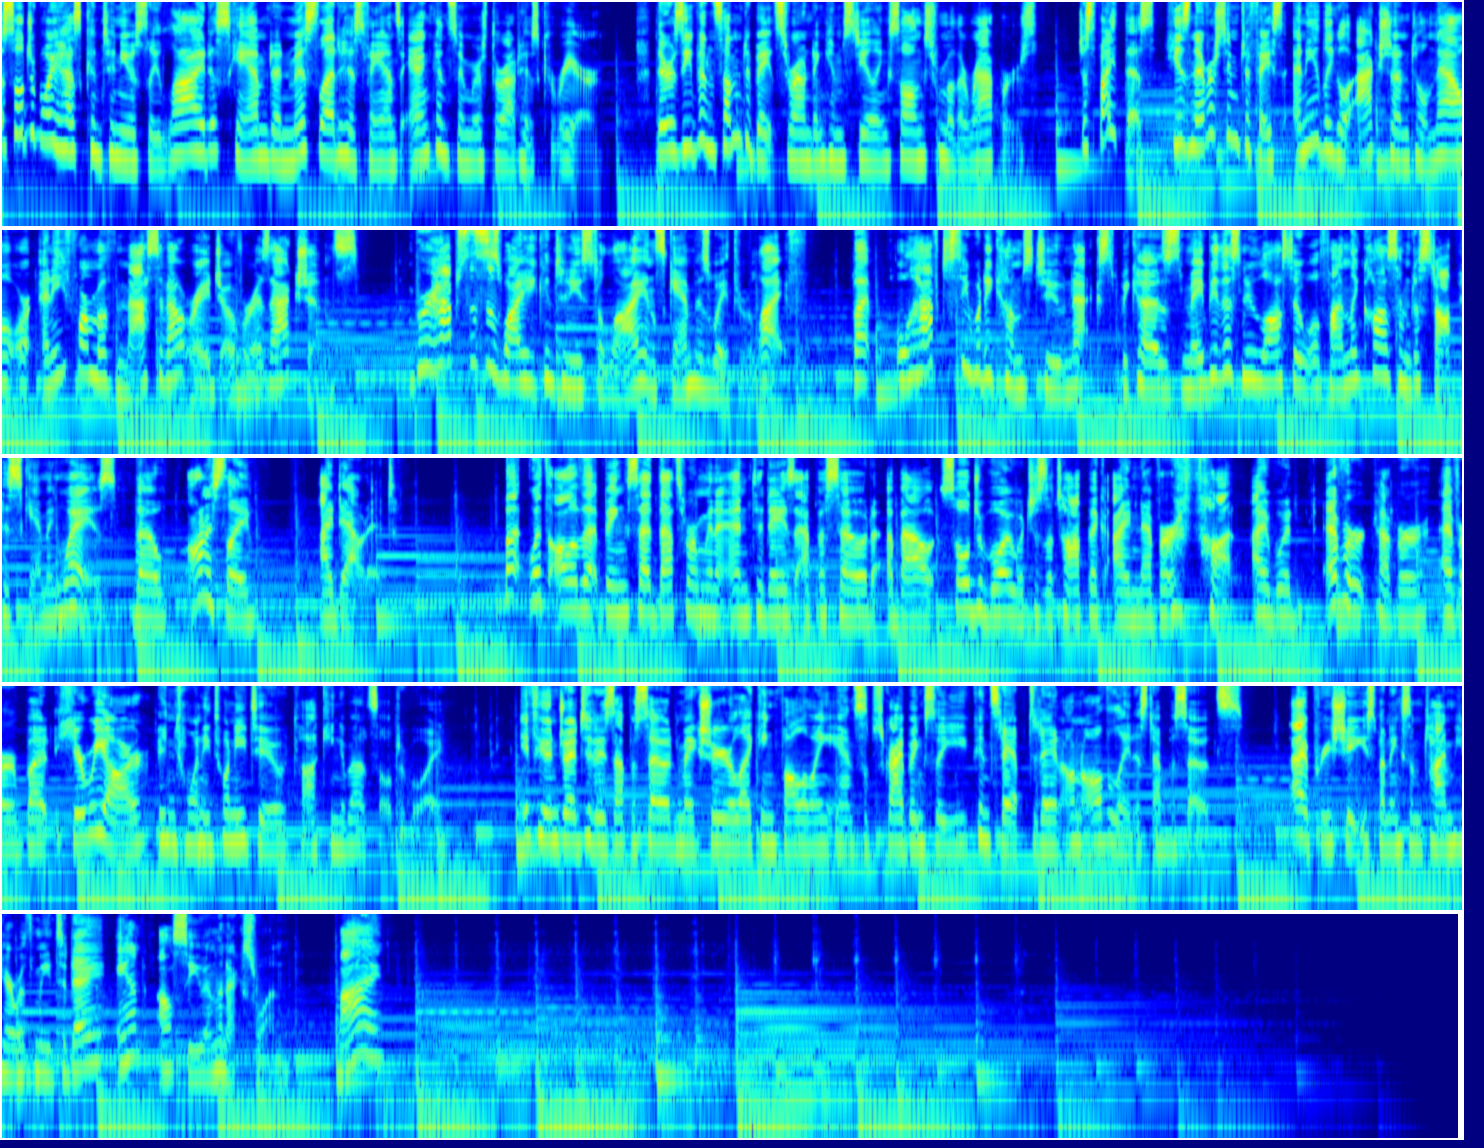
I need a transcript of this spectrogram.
Soulja Boy has continuously lied, scammed, and misled his fans and consumers throughout his career. There is even some debate surrounding him stealing songs from other rappers. Despite this, he has never seemed to face any legal action until now or any form of massive outrage over his actions. Perhaps this is why he continues to lie and scam his way through life. But we'll have to see what he comes to next, because maybe this new lawsuit will finally cause him to stop his scamming ways, though honestly, I doubt it. But with all of that being said, that's where I'm going to end today's episode about Soulja Boy, which is a topic I never thought I would ever cover, ever. But here we are in 2022 talking about Soulja Boy. If you enjoyed today's episode, make sure you're liking, following, and subscribing so you can stay up to date on all the latest episodes. I appreciate you spending some time here with me today, and I'll see you in the next one. Bye.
